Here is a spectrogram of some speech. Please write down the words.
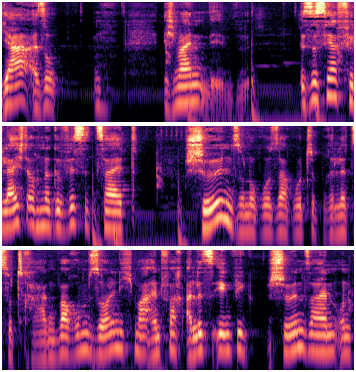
Ja, also ich meine, es ist ja vielleicht auch eine gewisse Zeit schön, so eine rosarote Brille zu tragen. Warum soll nicht mal einfach alles irgendwie schön sein und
